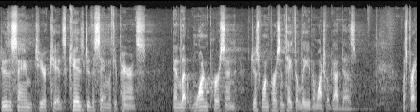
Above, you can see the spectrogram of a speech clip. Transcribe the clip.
do the same to your kids. Kids, do the same with your parents. And let one person, just one person, take the lead and watch what God does. Let's pray.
